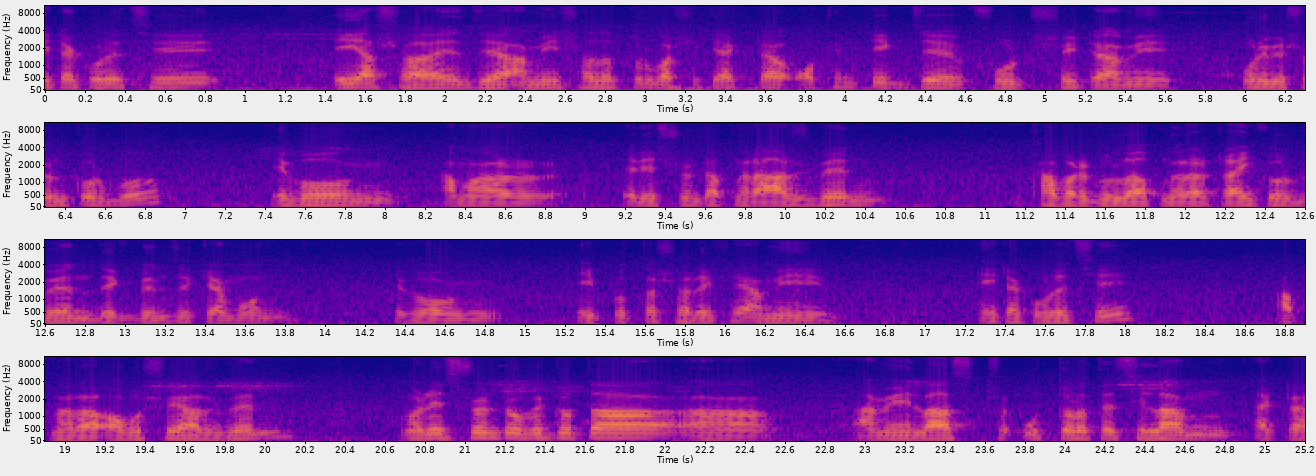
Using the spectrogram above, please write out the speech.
এটা করেছি এই আশায় যে আমি শাহজাদপুরবাসীকে একটা অথেন্টিক যে ফুড সেটা আমি পরিবেশন করব এবং আমার রেস্টুরেন্টে আপনারা আসবেন, খাবারগুলো আপনারা ট্রাই করবেন, দেখবেন যে কেমন এবং এই প্রত্যাশা রেখে আমি এটা করেছি। আপনারা অবশ্যই আসবেন। আমার রেস্টুরেন্ট অভিজ্ঞতা আমি লাস্ট উত্তরাতে ছিলাম একটা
